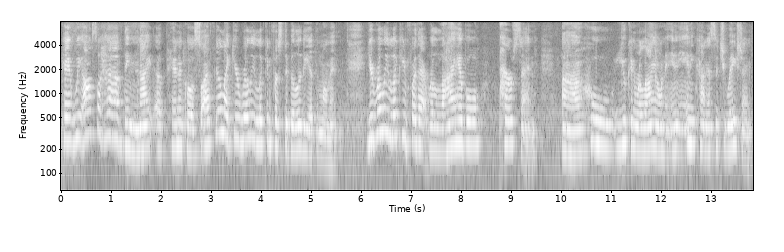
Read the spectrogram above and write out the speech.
Okay, we also have the Knight of Pentacles. So I feel like you're really looking for stability at the moment. You're really looking for that reliable person uh, who you can rely on in any kind of situation.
